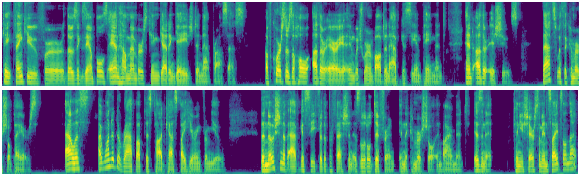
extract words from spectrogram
Kate, thank you for those examples and how members can get engaged in that process. Of course, there's a whole other area in which we're involved in advocacy and payment and other issues. That's with the commercial payers. Alice, I wanted to wrap up this podcast by hearing from you. The notion of advocacy for the profession is a little different in the commercial environment, isn't it? Can you share some insights on that?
